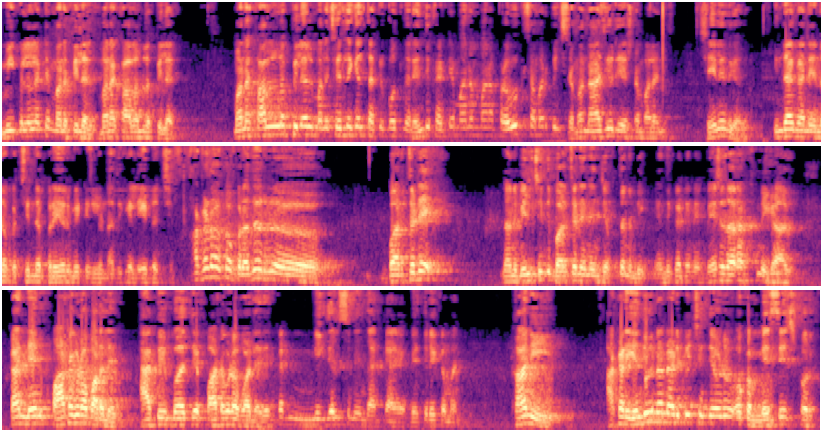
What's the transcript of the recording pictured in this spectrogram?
మీ పిల్లలు అంటే మన పిల్లలు మన కాలంలో పిల్లలు. మన కాలంలో పిల్లలు మన చేతికి తప్పిపోతున్నారు. ఎందుకంటే మనం మన ప్రభుకి సమర్పించిన మన నాజీర్ చేసిన వాళ్ళని చేయలేదు కదా. ఇందాక నేను ఒక చిన్న ప్రేయర్ మీటింగ్లో అందుకే లేట్ వచ్చాను అక్కడ ఒక బ్రదర్ బర్త్డే నన్ను పిలిచింది బర్త్డే నేను చెప్తాను మీకు. ఎందుకంటే నేను వేషధారకుని కాదు. కానీ నేను పాట కూడా పాడలేదు. హ్యాపీ బర్త్డే పాట కూడా పాడలేదు. ఎందుకంటే మీకు తెలుసు నేను దానికి వ్యతిరేకమని. కానీ అక్కడ ఎందుకు నన్ను నడిపించింది దేవుడు? ఒక మెసేజ్ కొరకు.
